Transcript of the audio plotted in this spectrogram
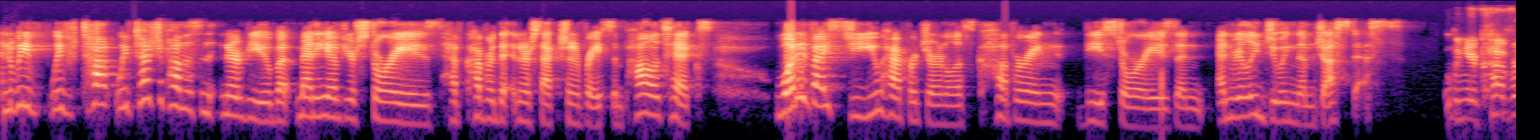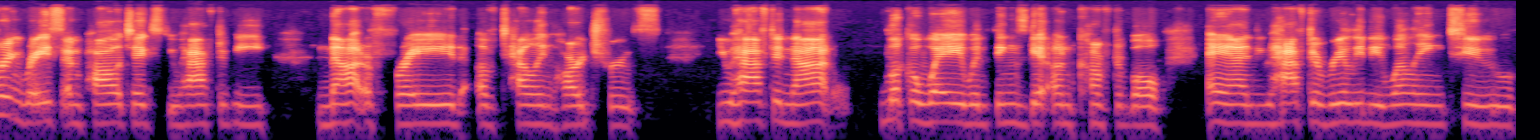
And we've we've talked we've touched upon this in the interview, but many of your stories have covered the intersection of race and politics. What advice do you have for journalists covering these stories and, and really doing them justice? When you're covering race and politics, you have to be not afraid of telling hard truths. You have to not look away when things get uncomfortable, and you have to really be willing to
